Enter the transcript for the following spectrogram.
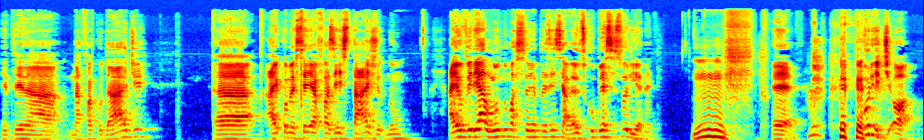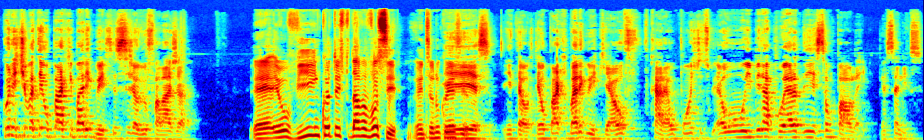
entrei na, na faculdade, uh, aí comecei a fazer estágio. Num... Aí eu virei aluno numa assessoria presencial. Aí eu descobri assessoria, né? Hum. É. Curitiba, ó, Curitiba tem o Parque Barigui. Não sei se você já ouviu falar já. É, eu vi enquanto eu estudava você. Antes eu não conhecia. Isso. Então, tem o Parque Barigui, que é o, cara, é o ponte, é o Ibirapuera de São Paulo aí. Pensa nisso.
